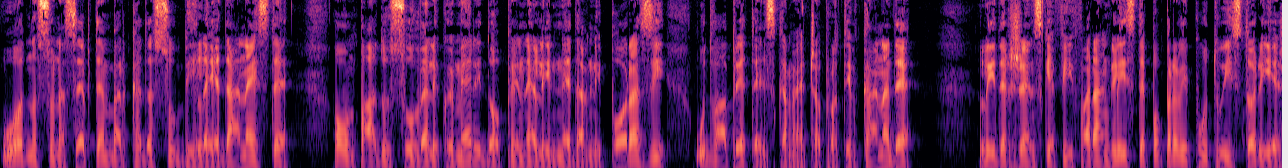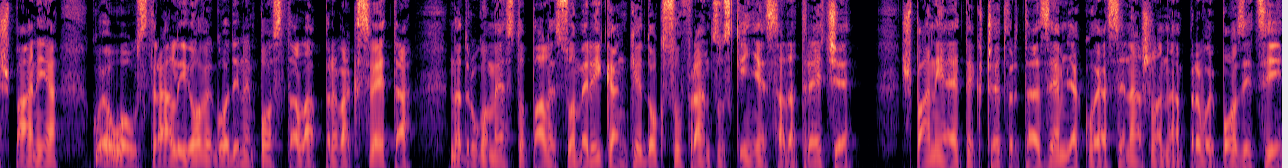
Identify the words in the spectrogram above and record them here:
u odnosu na septembar kada su bile 11. Ovom padu su u velikoj meri doprineli nedavni porazi u dva prijateljska meča protiv Kanade. Lider ženske FIFA rang liste po prvi put u istoriji je Španija, koja u Australiji ove godine postala prvak sveta. Na drugo mesto pale su Amerikanke, dok su Francuskinje sada treće. Španija je tek četvrta zemlja koja se našla na prvoj poziciji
